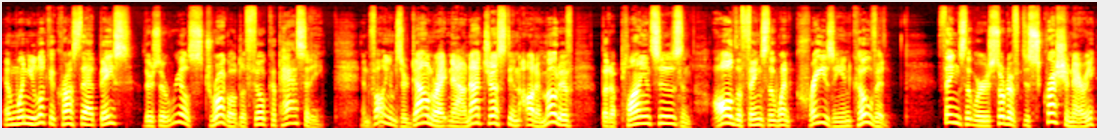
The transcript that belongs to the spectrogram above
and when you look across that base, there's a real struggle to fill capacity. And volumes are down right now, not just in automotive, but appliances and all the things that went crazy in COVID. Things that were sort of discretionary,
